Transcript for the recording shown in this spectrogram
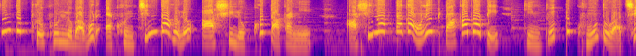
কিন্তু প্রফুল্ল বাবুর এখন চিন্তা হলো আশি লক্ষ টাকা নিয়ে। আশি লাখ টাকা অনেক টাকা বটে, কিন্তু একটু খুঁতো আছে।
